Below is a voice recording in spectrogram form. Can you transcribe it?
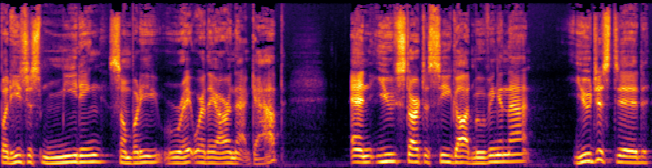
but he's just meeting somebody right where they are in that gap. And you start to see God moving in that. You just did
